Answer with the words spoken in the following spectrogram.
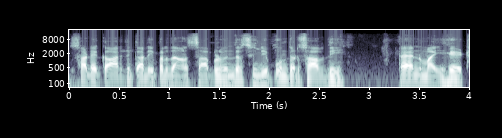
ਸਾਡੇ ਕਾਰਜਕਾਰੀ ਪ੍ਰਧਾਨ ਸਾਹਿਬ ਬਲਵਿੰਦਰ ਸਿੰਘ ਜੀ ਭੁੰਦਰ ਸਾਹਿਬ ਦੀ ਰਹਿਨਮਾਈ ਹੇਠ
